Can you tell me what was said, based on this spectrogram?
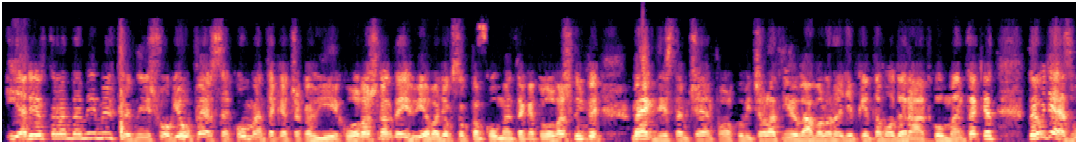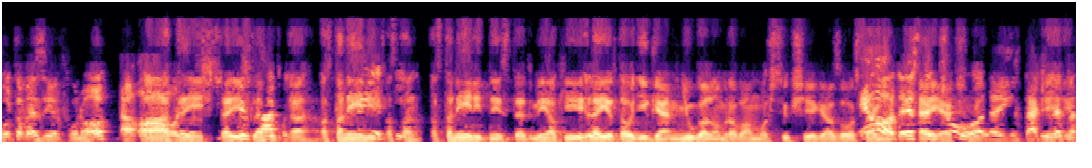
ilyen értelemben még működni is fog. Jó, persze, kommenteket csak a hülyék olvasnak, de én hülye vagyok, szoktam kommenteket olvasni, hogy megnéztem Cserpalkovics alatt nyilvánvalóan egyébként a moderált kommenteket, de ugye ez volt a vezérfonal. A, a, ah, te is, te is lebuktál. Azt a, nénit, azt, a, azt a nénit nézted mi, aki leírta, hogy igen, nyugalomra van most szüksége az országnak. Ja, de ezt egy csomóan leírták, illetve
